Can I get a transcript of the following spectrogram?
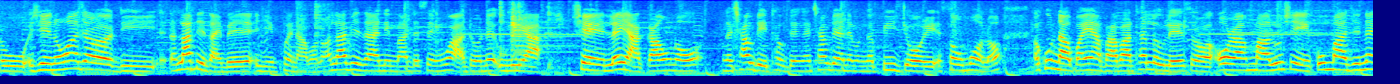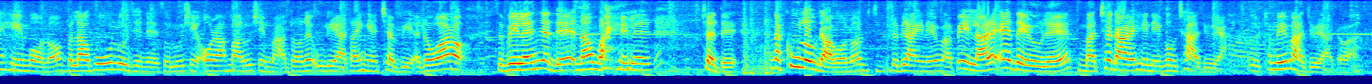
ဟိုအရင်တော့ကကျတော့ဒီအလှပြင်ဆိုင်ပဲအရင်ဖွင့်တာပေါ့နော်အလှပြင်ဆိုင်နေမှာတစင်ကအတော်နဲ့ဦးလေးက share လက်ရကောင်းတော့ငချောက်တွေထုတ်တယ်ငချောက်တဲ့နဲ့ငပီးကြော်တွေအစုံပေါ့နော်အခုနောက်ပိုင်းကဘာဘာထက်လို့လဲဆိုတော့ aura မှာလို့ရှိရင်ကိုမာခြင်းနဲ့ဟင်းပေါ့နော်ဘယ်လောက်ဖိုးလိုချင်တယ်ဆိုလို့ရှိရင် aura မှာလို့ရှိရင်မှာအတော်နဲ့ဦးလေးကတိုင်းငယ်ချက်ပြီးအတော်ကတော့စပင်လဲညက်တယ်အနောက်ပိုင်းလဲချက်တယ်နှစ်ခုလောက်တာပေါ့နော်တပြိုင်တည်းမှာပြီးရင်လာတဲ့ဧည့်သည်ကိုလည်းမချက်ထားတဲ့ဟင်းတွေအကုန်ချကျွေးရဟိုထမင်းမှကျွေးရတော့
